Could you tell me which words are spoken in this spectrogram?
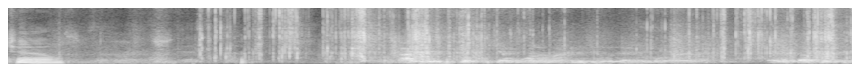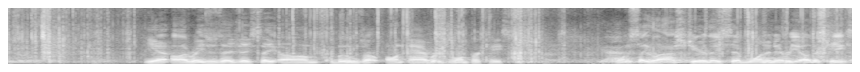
Towns. I just took whichever one, I'm not gonna deal with that anymore. I'm start breaking them. Yeah, uh, Razor's Edge. They say um, Kabooms are on average one per case. I want to say last year they said one in every other case.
